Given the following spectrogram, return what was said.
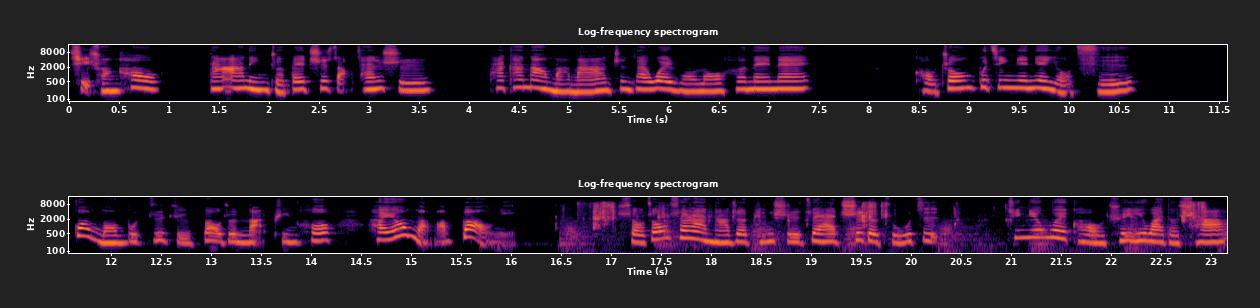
起床后。当阿宁准备吃早餐时，他看到妈妈正在喂柔柔喝奶奶，口中不禁念念有词：“干嘛不自己抱着奶瓶喝，还要妈妈抱你？”手中虽然拿着平时最爱吃的竹子，今天胃口却意外的差，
